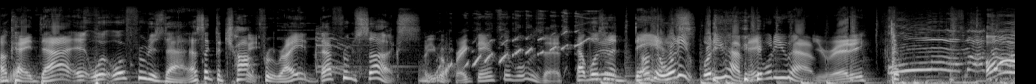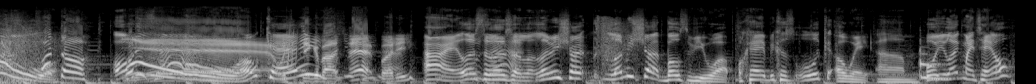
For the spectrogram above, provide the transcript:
Okay, that it, what, what fruit is that? That's like the chop Wait. fruit, right? That fruit sucks. Are you a break dancer? What was that? That wasn't a dance. Okay, what do you what do you have, Nate? What do you have? You ready? Oh! Oh! What the? Oh! Yeah. What Okay. you think about you that, do that? buddy? All right, listen, listen. Let me shut. Let me shut both of you up, okay? Because look. Oh wait. Um. Well, you like my tail?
